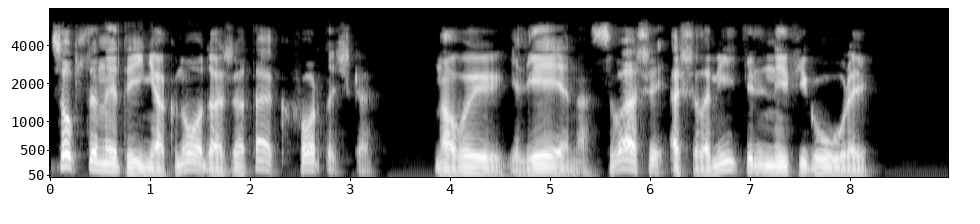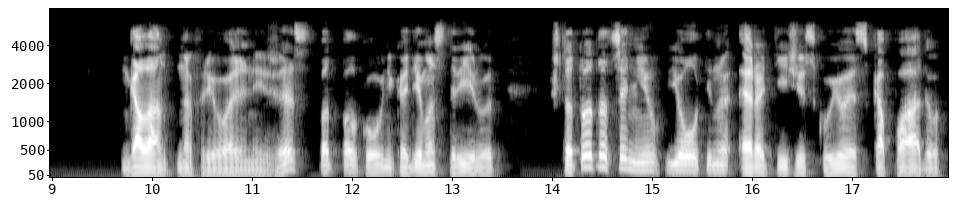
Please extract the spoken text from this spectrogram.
Собственно, это и не окно даже, а так форточка. Но вы, Елена, с вашей ошеломительной фигурой Галантно-фривольный жест подполковника демонстрирует, что тот оценил Ёлкину эротическую эскападу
